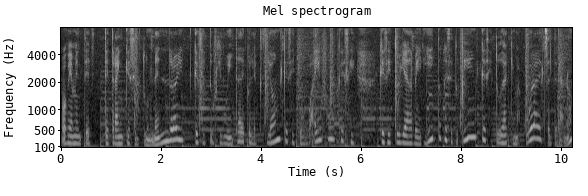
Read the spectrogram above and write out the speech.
obviamente te traen que si tu Nendroid, que si tu figurita de colección, que si tu waifu, que si que si tu llaverito, que si tu pin, que si tu dakimakura, etcétera, ¿no?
